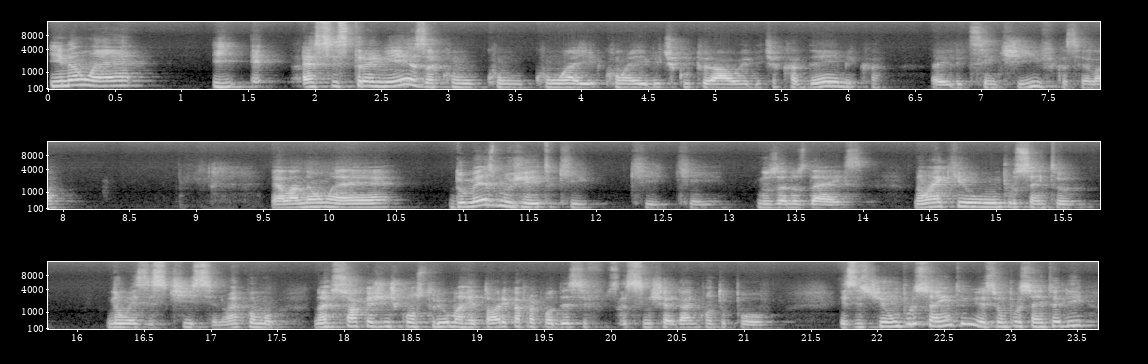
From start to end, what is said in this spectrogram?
E não é. E essa estranheza com, com, com, a, com a elite cultural, a elite acadêmica, a elite científica, sei lá, ela não é do mesmo jeito que, que, que nos anos 10. Não é que o 1% não existisse. Não é como, não é só que a gente construiu uma retórica para poder se, se enxergar enquanto povo. Existia 1% e esse 1% ele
